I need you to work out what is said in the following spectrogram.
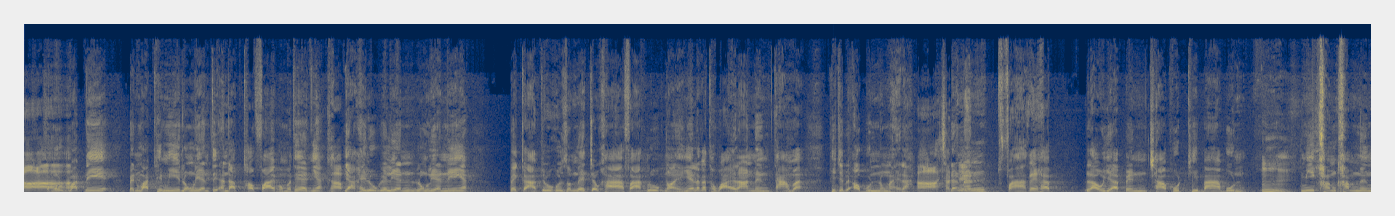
อ่าๆๆสมมติวัดนี้เป็นวัดที่มีโรงเรียนติดอันดับท็อป5ของประเทศเนี้ยครับอยากให้ลูกได้เรียนโรงเรียนนี้เงี้ยไปกราบเจ้าพระคุณสมเด็จเจ้าขาฝากลูกหน่อยอย่างเงี้ยแล้วก็ถวายล้านหนึ่งถามว่าพี่จะไปเอาบุญตรงไหนล่ะอ่าชัดเจน ดังนั้นฝากเลยครับ เราอย่าเป็นชาวพุทธที่บ้าบุญมีคำคำหนึ่ง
